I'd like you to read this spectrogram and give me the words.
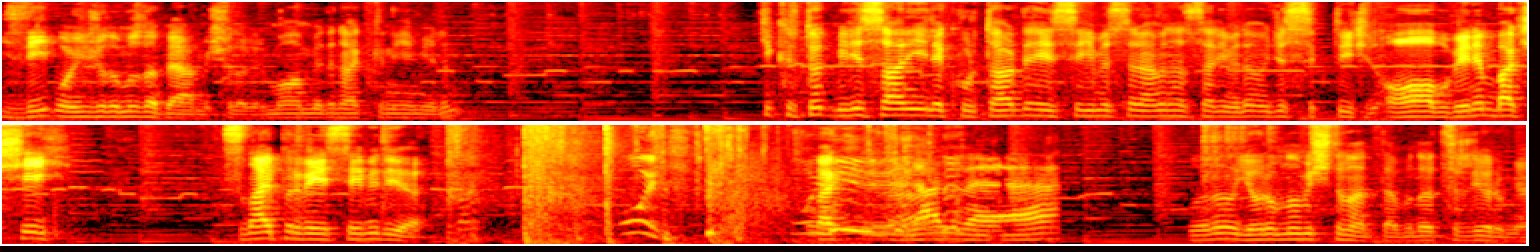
izleyip oyunculuğumuzu da beğenmiş olabilir. Muhammed'in hakkını yemeyelim. 2.44 milisaniye ile kurtardı HS yemesine rağmen hasar yemeden önce sıktığı için. Aa bu benim bak şey Sniper VS'mi diyor. Oy. Oy. Bak helal be. Bunu yorumlamıştım hatta. Bunu hatırlıyorum ya.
